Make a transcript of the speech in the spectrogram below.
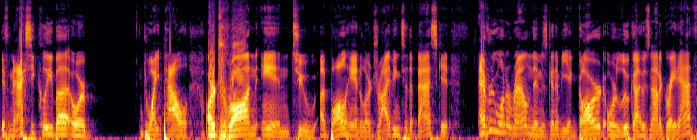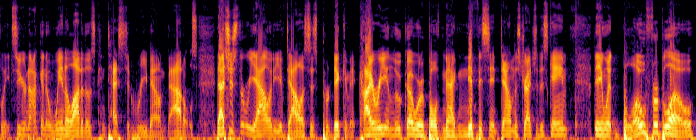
if Maxi Kleber or Dwight Powell are drawn in to a ball handler driving to the basket, everyone around them is going to be a guard or Luka who's not a great athlete. So you're not going to win a lot of those contested rebound battles. That's just the reality of Dallas's predicament. Kyrie and Luka were both magnificent down the stretch of this game. They went blow for blow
